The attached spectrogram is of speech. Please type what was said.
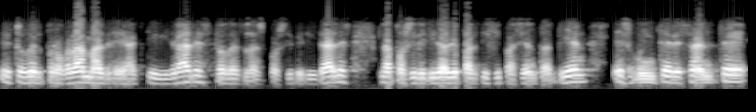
eh, todo el programa de actividades, todas las posibilidades, la posibilidad de participación también. Es muy interesante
